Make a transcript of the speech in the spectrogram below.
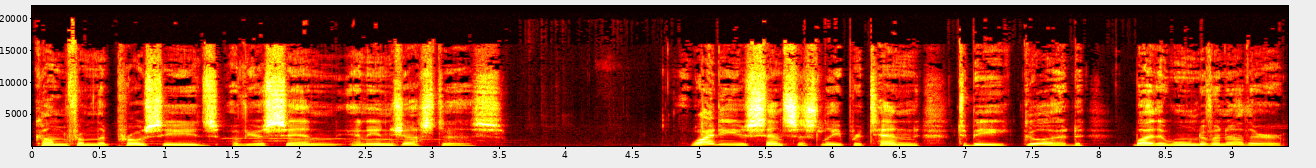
come from the proceeds of your sin and injustice. Why do you senselessly pretend to be good by the wound of another?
